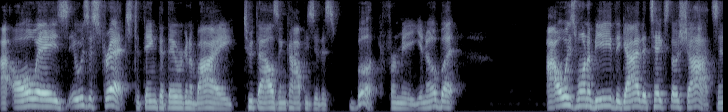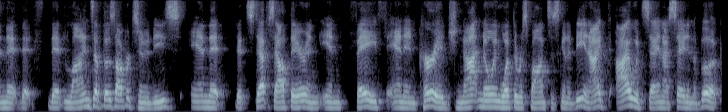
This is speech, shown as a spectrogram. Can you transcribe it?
I always it was a stretch to think that they were going to buy 2000 copies of this book for me, you know, but I always want to be the guy that takes those shots and that that that lines up those opportunities and that that steps out there in in faith and in courage, not knowing what the response is going to be. And I I would say, and I say it in the book,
